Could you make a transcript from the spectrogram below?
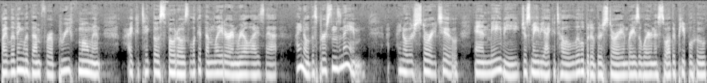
by living with them for a brief moment, I could take those photos, look at them later, and realize that I know this person's name. I know their story too. And maybe, just maybe, I could tell a little bit of their story and raise awareness so other people who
